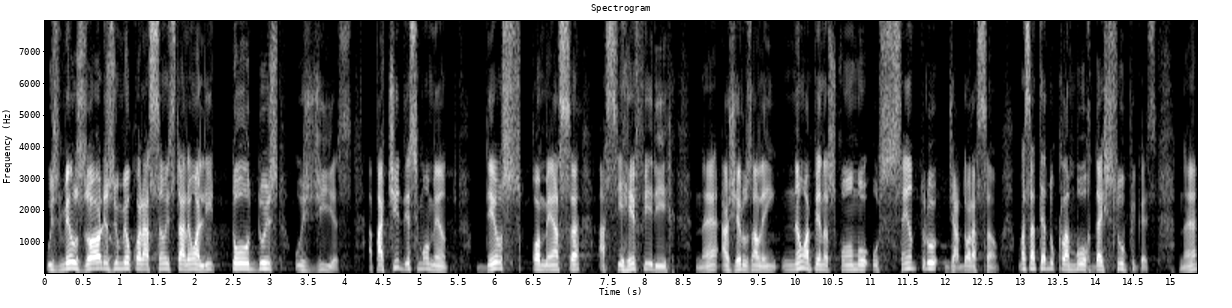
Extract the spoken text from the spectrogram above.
Os meus olhos e o meu coração estarão ali todos os dias. A partir desse momento, Deus começa a se referir né, a Jerusalém, não apenas como o centro de adoração, mas até do clamor, das súplicas. Né?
